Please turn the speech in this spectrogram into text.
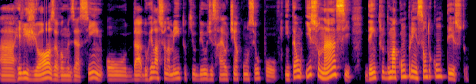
uh, religiosa, vamos dizer assim, ou da, do relacionamento que o Deus de Israel tinha com o seu povo. Então, isso nasce dentro de uma compreensão do contexto.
